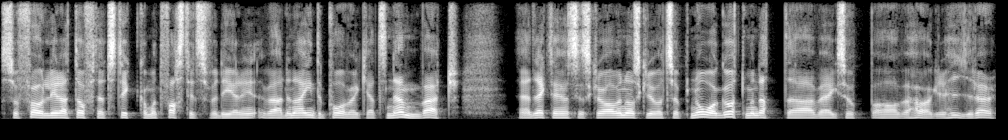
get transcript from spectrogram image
så följer rätt ofta ett stycke om att fastighetsvärdena inte påverkats nämnvärt. Eh, direktavkastningskraven har skruvats upp något men detta vägs upp av högre hyror.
